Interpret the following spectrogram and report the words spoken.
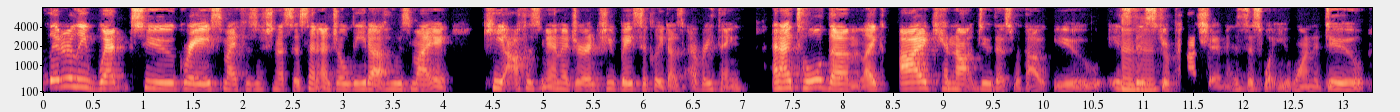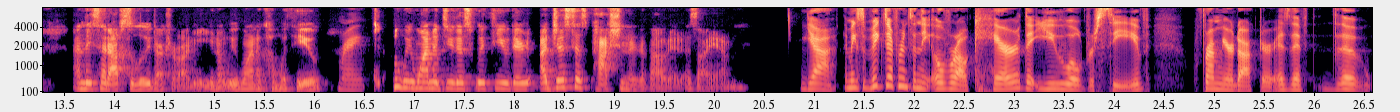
literally went to grace my physician assistant and jolita who's my key office manager and she basically does everything and I told them, like, I cannot do this without you. Is mm-hmm. this your passion? Is this what you want to do? And they said, absolutely, Dr. Orady, you know, we want to come with you. Right. We want to do this with you. They're uh, just as passionate about it as I am. Yeah. It makes a big difference in the overall care that you will receive from your doctor is if the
